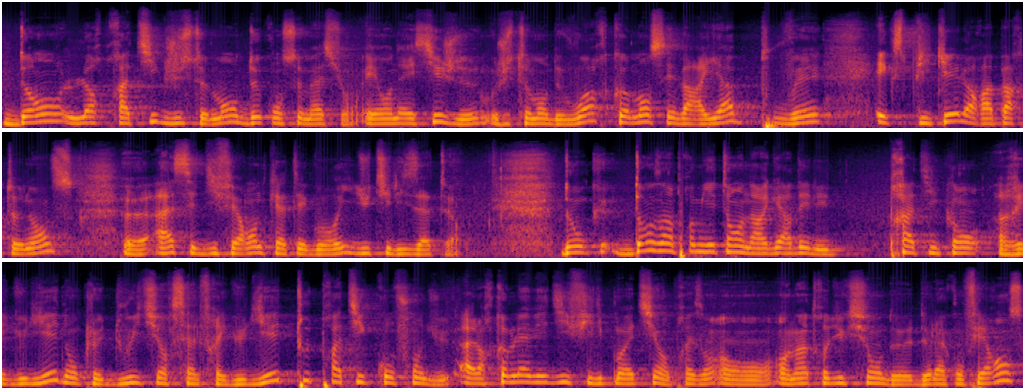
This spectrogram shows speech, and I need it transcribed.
dans leur pratique justement de consommation. Et on a essayé justement de voir comment ces variables pouvaient expliquer leur appartenance euh, à ces différentes catégories d'utilisateurs. Donc dans un premier temps, on a regardé les pratiquant régulier, donc le do-it-yourself régulier, toute pratique confondue. Alors comme l'avait dit Philippe Moitié en, introduction de, la conférence,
